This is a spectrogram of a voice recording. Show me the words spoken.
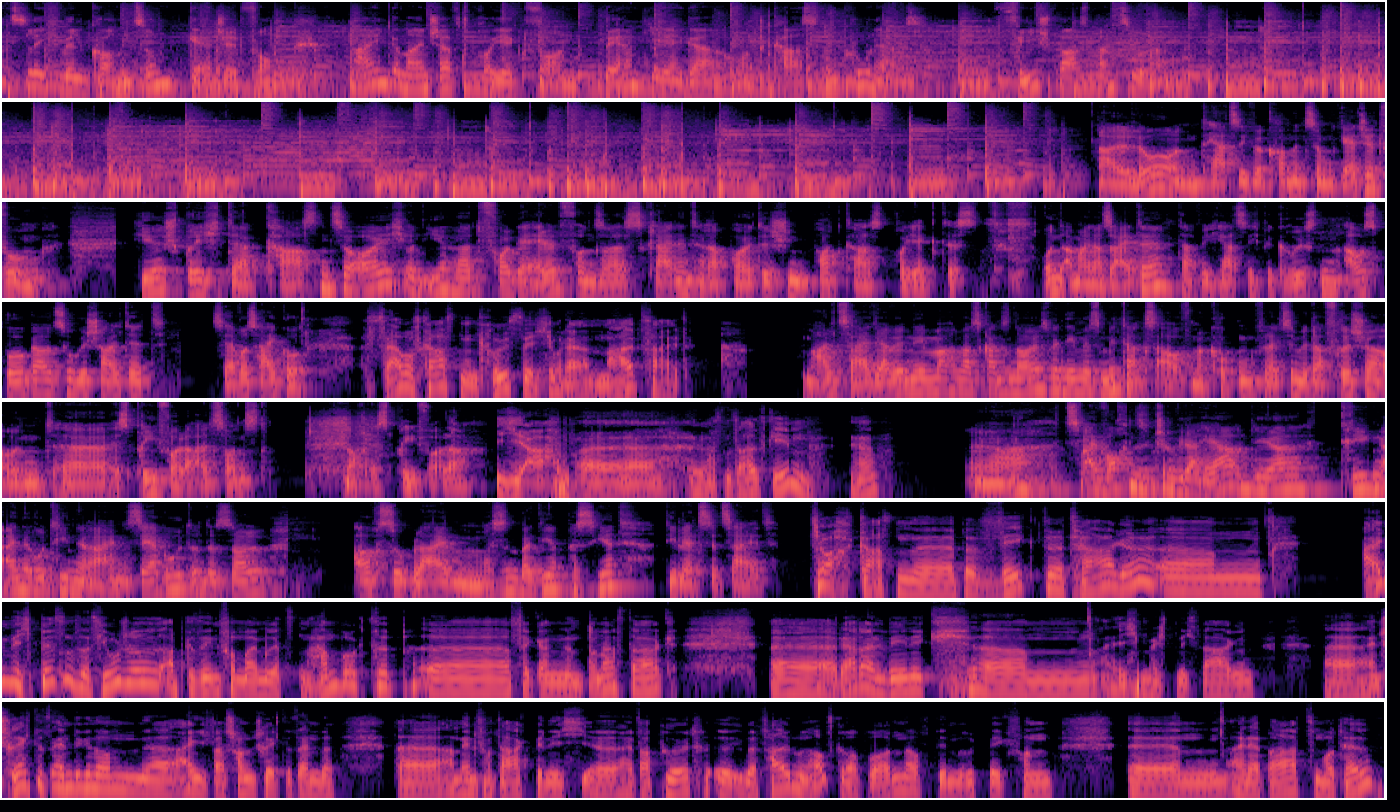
Herzlich willkommen zum Gadgetfunk, ein Gemeinschaftsprojekt von Bernd Jäger und Carsten Kunert. Viel Spaß beim Zuhören. Hallo und herzlich willkommen zum Gadgetfunk. Hier spricht der Carsten zu euch und ihr hört Folge 11 unseres kleinen therapeutischen Podcast-Projektes. Und an meiner Seite darf ich herzlich begrüßen, aus Burgau zugeschaltet, Servus Heiko. Servus Carsten, grüß dich oder Mahlzeit. Mahlzeit, ja, wir nehmen, machen was ganz Neues, wir nehmen es mittags auf. Mal gucken, vielleicht sind wir da frischer und äh, espritvoller als sonst. Noch espritvoller. Ja, äh, lass uns alles geben, ja. Ja, zwei Wochen sind schon wieder her und wir kriegen eine Routine rein. Sehr gut und das soll auch so bleiben. Was ist denn bei dir passiert die letzte Zeit? Tja, Carsten, äh, bewegte Tage. Ähm, eigentlich Business as usual, abgesehen von meinem letzten Hamburg-Trip äh, vergangenen Donnerstag. Äh, der hat ein wenig, ähm, ich möchte nicht sagen, äh, ein schlechtes Ende genommen. Äh, eigentlich war es schon ein schlechtes Ende. Äh, am Ende vom Tag bin ich äh, einfach blöd äh, überfallen und ausgeraubt worden auf dem Rückweg von ähm, einer Bar zum Hotel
